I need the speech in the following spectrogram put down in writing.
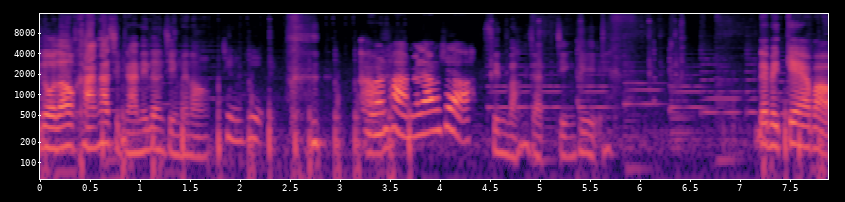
อีโดแล้วค้าง 50 งานนี่เรื่องจริงไหมน้อง จริงพี่อ้าวมันผ่านมาแล้วไม่ใช่เหรอ สิ้นหวังจัดจริงพี่ได้ไปแก้เปล่า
